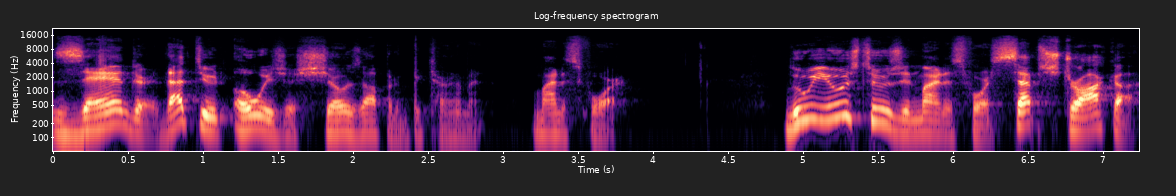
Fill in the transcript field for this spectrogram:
Xander, that dude always just shows up at a big tournament, minus four. Louis Oosthuizen minus four. Sepp Straka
